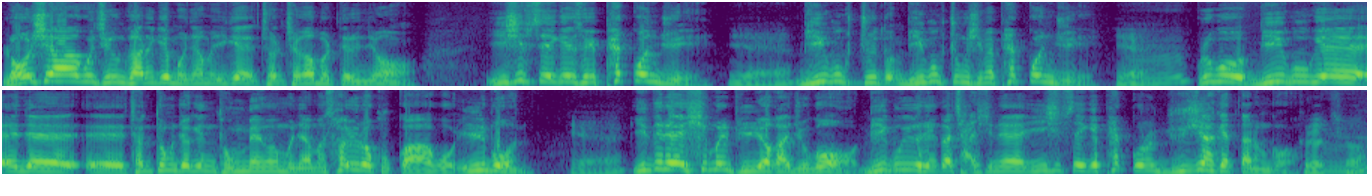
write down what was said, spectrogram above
러시아하고 지금 가는 게 뭐냐면 이게 저, 제가 볼 때는요. 20세기의 소위 패권주의, 예. 미국 주도 미국 중심의 패권주의. 예. 음. 그리고 미국의 이제 에, 전통적인 동맹은 뭐냐면 서유럽 국가하고 일본 예. 이들의 힘을 빌려 가지고 미국이 그러니까 자신의 20세기 패권을 유지하겠다는 거. 그렇죠.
